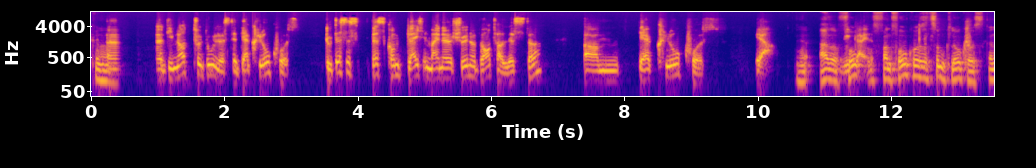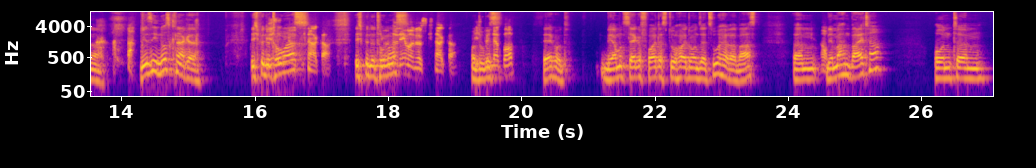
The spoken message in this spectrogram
genau. Äh, die Not-to-Do-Liste, der Klokus. Du, das ist, das kommt gleich in meine schöne Wörterliste. Ähm, der Klokus. Ja. ja, also Fo von Fokus zum Klokus, genau. Wir sind die Nussknacker. Ich bin der Wir sind Thomas. Ich bin der Thomas. Unternehmer-Nussknacker. Und Ich du bin bist- der Bob. Sehr gut. Wir haben uns sehr gefreut, dass du heute unser Zuhörer warst. Ähm, Oh. Wir machen weiter und ähm,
